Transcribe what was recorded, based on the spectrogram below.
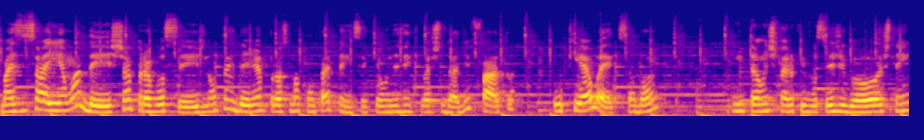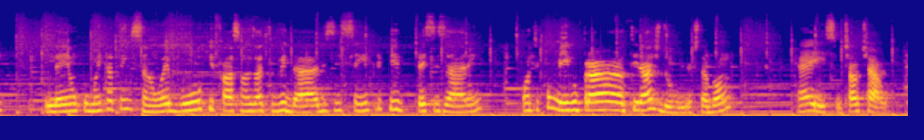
Mas isso aí é uma deixa para vocês não perderem a próxima competência, que é onde a gente vai estudar de fato o que é o X, tá bom? Então, espero que vocês gostem, leiam com muita atenção o e-book, façam as atividades e sempre que precisarem, conte comigo para tirar as dúvidas, tá bom? É isso, tchau, tchau!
